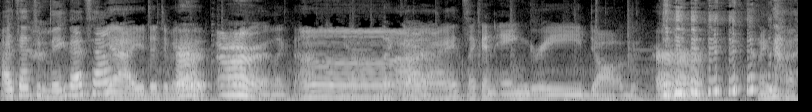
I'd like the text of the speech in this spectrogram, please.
I tend to make that sound. yeah, you tend to make it like that. yeah, Uh, like a, alright. like an angry dog. Like that.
